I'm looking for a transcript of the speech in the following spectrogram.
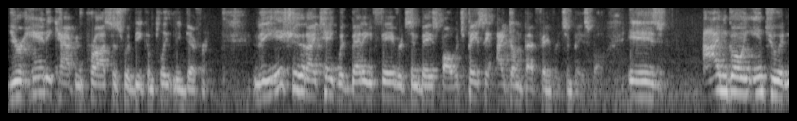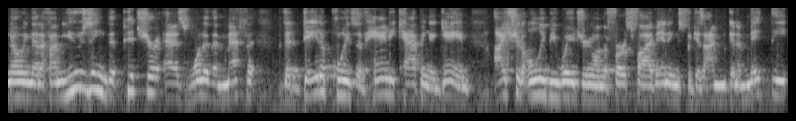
your handicapping process would be completely different. The issue that I take with betting favorites in baseball, which basically I don't bet favorites in baseball, is I'm going into it knowing that if I'm using the pitcher as one of the method, the data points of handicapping a game, I should only be wagering on the first five innings because I'm going to make the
